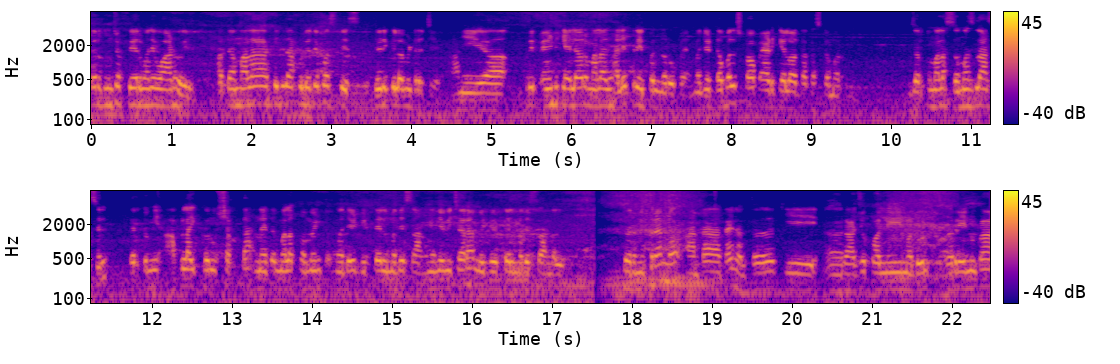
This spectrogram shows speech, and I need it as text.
तर तुमच्या फेअरमध्ये वाढ होईल. आता मला किती दाखवले ते पस्तीस दीड किलोमीटरचे. आणि ट्रिप एंड केल्यावर मला झाले त्रेपन्न रुपये. म्हणजे डबल स्टॉप ॲड केला होता कस्टमरने जर तुम्हाला समजलं असेल तर तुम्ही अप्लाय करू शकता. नाहीतर मला कमेंटमध्ये डिटेलमध्ये सांग म्हणजे विचारा मी डिटेलमध्ये सांगाल. तर मित्रांनो आता काय झालं की राजू कॉलनीमधून रेणुका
